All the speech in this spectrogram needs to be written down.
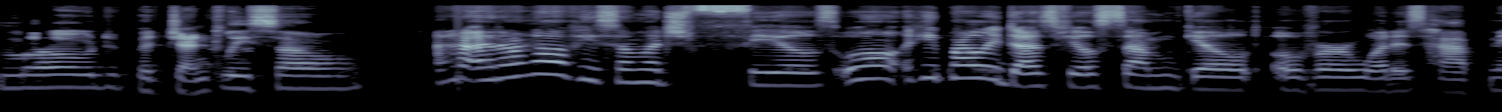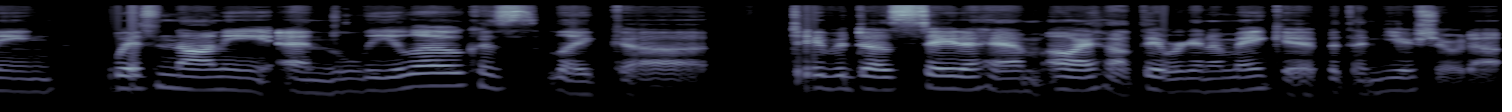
mode, but gently so. I, I don't know if he so much feels well, he probably does feel some guilt over what is happening with Nani and Lilo, because like uh David does say to him, Oh, I thought they were gonna make it, but then you showed up.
